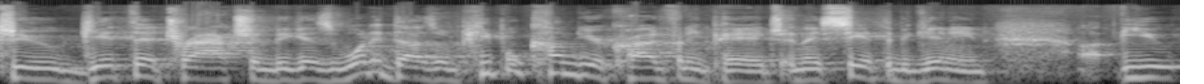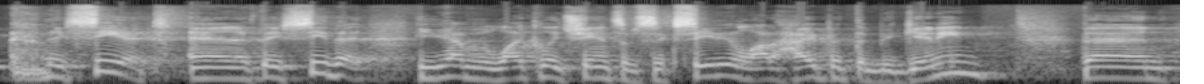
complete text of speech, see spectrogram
to get the traction because what it does when people come to your crowdfunding page and they see at the beginning, uh, you they see it and if they see that you have a likely chance of succeeding, a lot of hype at the beginning, then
